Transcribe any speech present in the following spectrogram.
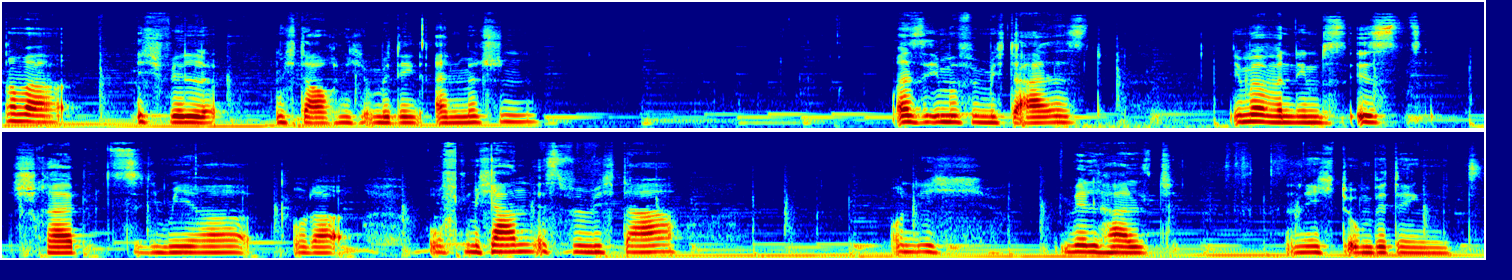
Aber ich will mich da auch nicht unbedingt einmischen, weil sie immer für mich da ist. Immer wenn irgendwas ist, schreibt sie mir oder ruft mich an, ist für mich da. Und ich will halt nicht unbedingt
